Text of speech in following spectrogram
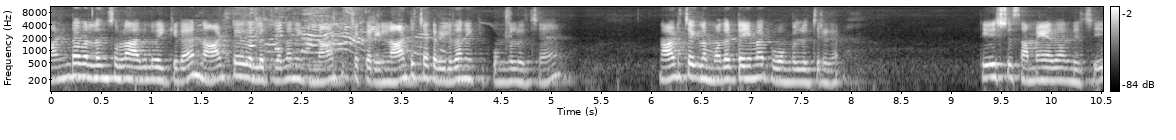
மண்டை வெல்லம்னு சொல்ல அதில் வைக்கல. நாட்டு வெல்லத்தில் தான் இன்றைக்கி நாட்டு சர்க்கரையில் நாட்டு சர்க்கரையில் தான் இன்றைக்கி பொங்கல் வச்சேன். நாட்டு சர்க்கரையில் முதல் டைமாக இப்போ பொங்கல் வச்சுருக்கேன். டேஸ்ட்டு செம்மையாக தான் இருந்துச்சு.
